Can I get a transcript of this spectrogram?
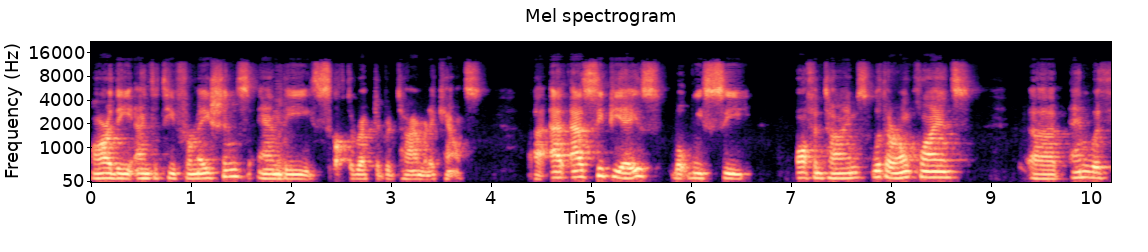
are the entity formations and the self-directed retirement accounts. Uh, as cpas what we see oftentimes with our own clients uh, and with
